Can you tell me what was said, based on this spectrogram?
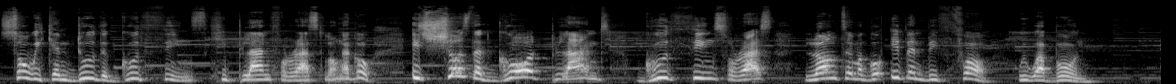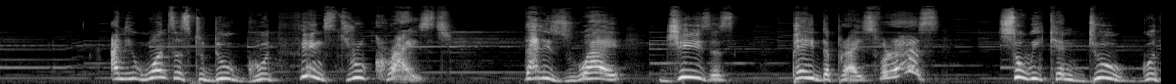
so we can do the good things He planned for us long ago. It shows that God planned good things for us long time ago, even before we were born. And He wants us to do good things through Christ. That is why Jesus paid the price for us so we can do good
